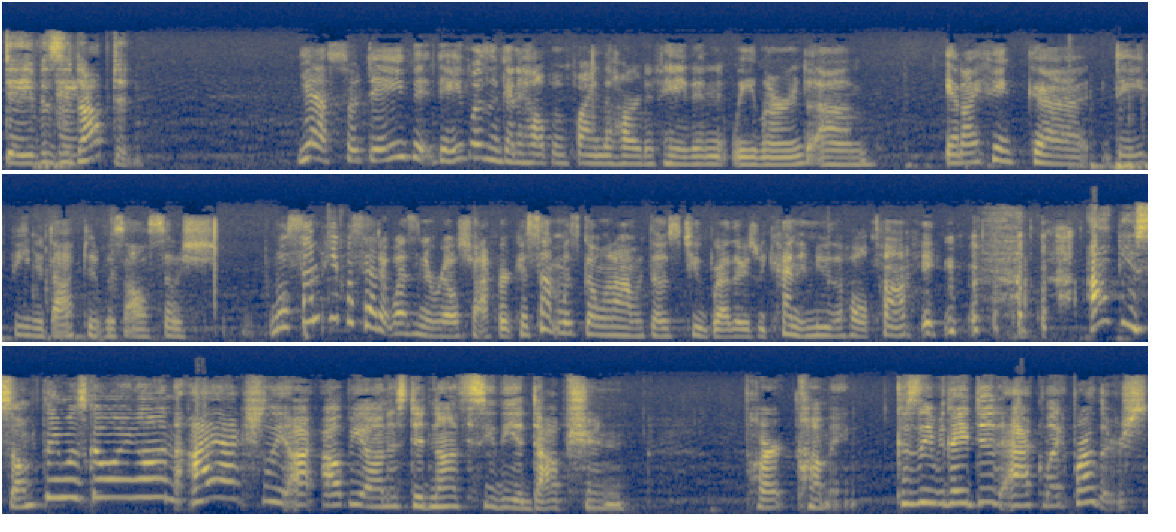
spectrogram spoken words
Dave is adopted. Yeah, so Dave, Dave wasn't going to help him find the heart of Haven. We learned, um, and I think uh, Dave being adopted was also. Sh- well, some people said it wasn't a real shocker because something was going on with those two brothers. We kind of knew the whole time. I knew something was going on. I actually, I, I'll be honest, did not see the adoption part coming because they they did act like brothers,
